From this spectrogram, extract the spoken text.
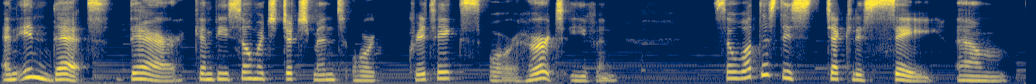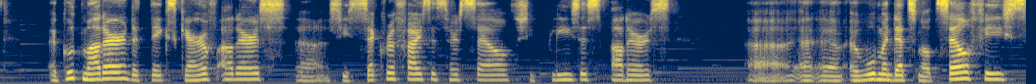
and in that there can be so much judgment or critics or hurt even so what does this checklist say um, a good mother that takes care of others. Uh, she sacrifices herself, she pleases others. Uh, a, a, woman that's not selfish.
